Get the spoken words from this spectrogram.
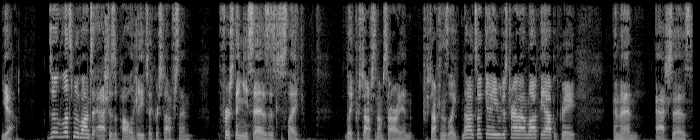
yeah. So let's move on to Ash's apology to Kristofferson. First thing he says is just like, like Kristofferson, I'm sorry, and Kristofferson is like, no, it's okay. You were just trying to unlock the apple crate, and then Ash says,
